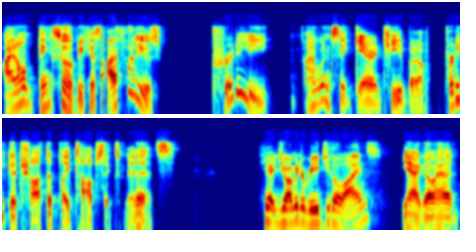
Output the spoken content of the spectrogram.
I don't think so because I thought he was pretty, I wouldn't say guaranteed, but a pretty good shot to play top six minutes. Here, do you want me to read you the lines? Yeah, go ahead.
